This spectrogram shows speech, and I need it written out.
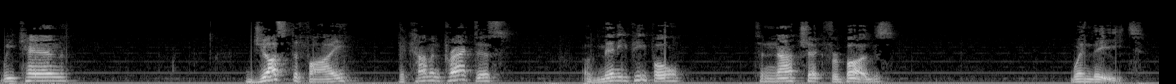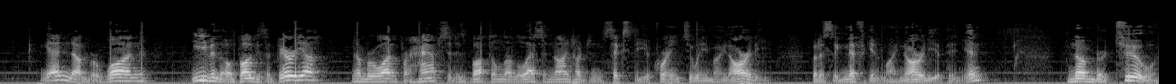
we can justify the common practice of many people to not check for bugs when they eat. Again, number one, even though a bug is a birya, number one, perhaps it is batal nonetheless in 960 according to a minority, but a significant minority opinion. Number two,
